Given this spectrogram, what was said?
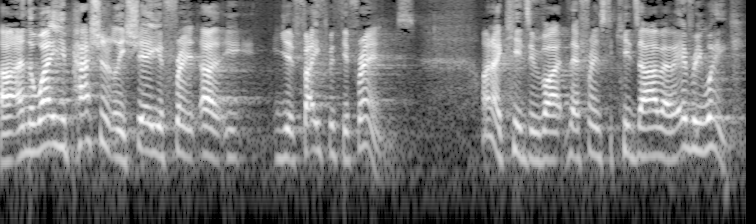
uh, and the way you passionately share your, friend, uh, your faith with your friends. I know kids invite their friends to Kids Arvo every week.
